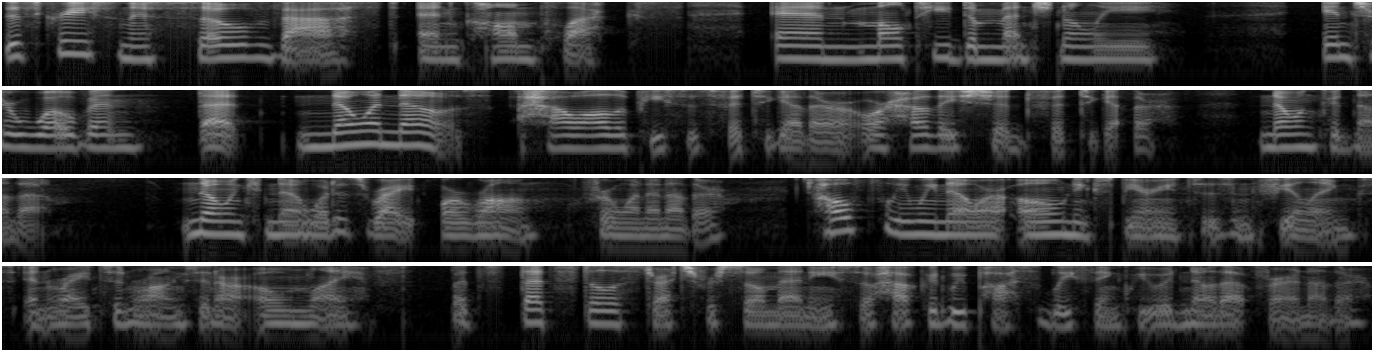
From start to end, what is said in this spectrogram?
This creation is so vast and complex and multi-dimensionally interwoven that no one knows how all the pieces fit together or how they should fit together. No one could know that. No one can know what is right or wrong for one another. Hopefully, we know our own experiences and feelings and rights and wrongs in our own life, but that's still a stretch for so many, so how could we possibly think we would know that for another?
